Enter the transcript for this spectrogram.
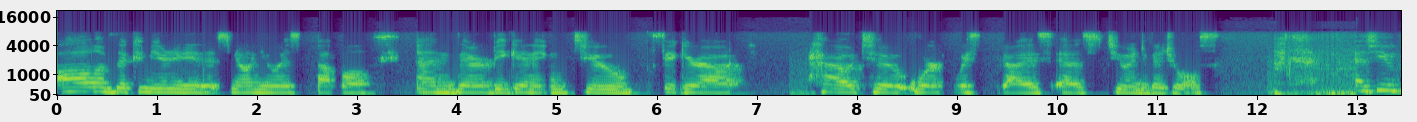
all of the community that's known you as a couple and they're beginning to figure out how to work with you guys as two individuals as you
